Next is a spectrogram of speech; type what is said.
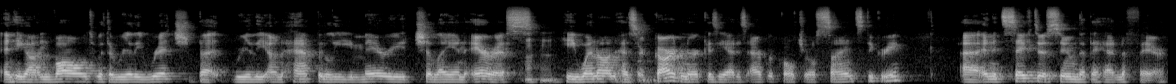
and he got involved with a really rich but really unhappily married Chilean heiress. Mhm. He went on as her gardener because he had his agricultural science degree, uh, and it's safe to assume that they had an affair.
